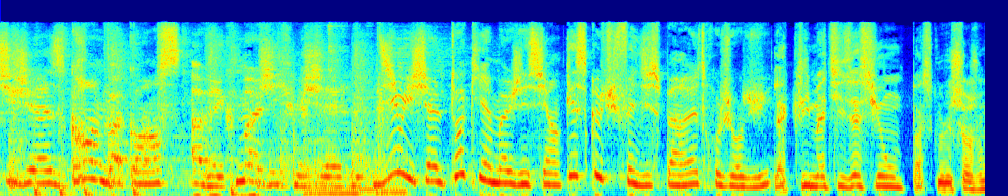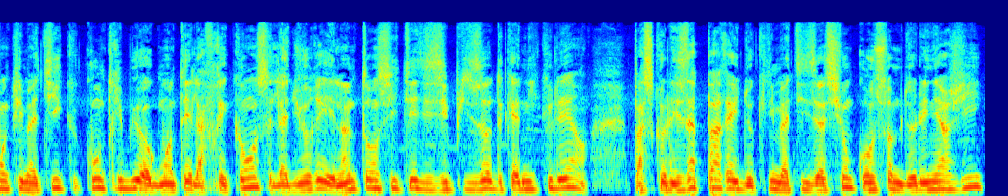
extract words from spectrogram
Petit geste, grandes vacances avec Magique Michel. Dis Michel, toi qui es magicien, qu'est-ce que tu fais disparaître aujourd'hui? La climatisation, parce que le changement climatique contribue à augmenter la fréquence, la durée et l'intensité des épisodes caniculaires, parce que les appareils de climatisation consomment de l'énergie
